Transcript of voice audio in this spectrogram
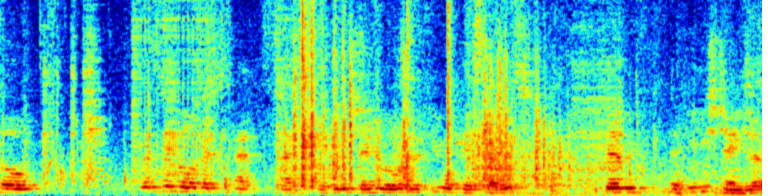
So let's take a look at, at, at the heat exchanger. We'll look at a few more case studies. Here we a heat exchanger,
